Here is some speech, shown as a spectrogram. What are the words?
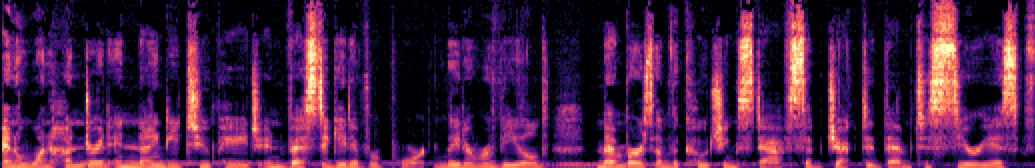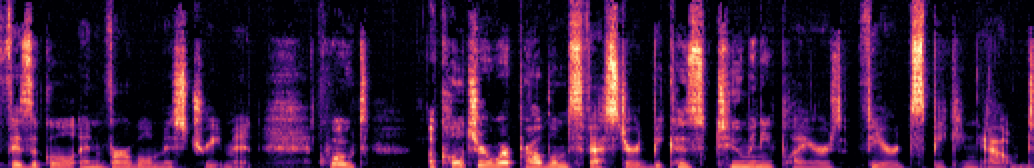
and a 192 page investigative report later revealed members of the coaching staff subjected them to serious physical and verbal mistreatment. Quote, a culture where problems festered because too many players feared speaking out.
